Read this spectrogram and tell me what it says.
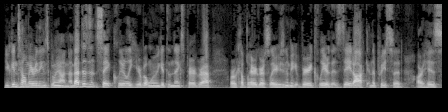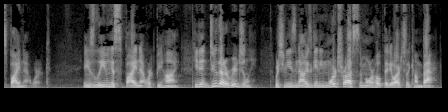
You can tell me everything that's going on. Now, that doesn't say it clearly here, but when we get to the next paragraph, or a couple paragraphs later, he's going to make it very clear that Zadok and the priesthood are his spy network. And he's leaving his spy network behind. He didn't do that originally, which means now he's gaining more trust and more hope that he'll actually come back.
